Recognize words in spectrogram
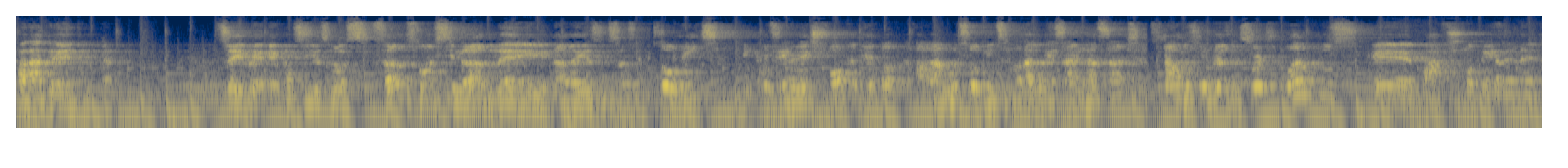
parabéns, cara sei, como se diz, os anos vão ensinando, né, e dando aí as os ouvintes, inclusive a gente foca aqui, falar, muitos ouvintes mandaram mensagem na site. Estávamos no transmissor de quantos é, de potência, né,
